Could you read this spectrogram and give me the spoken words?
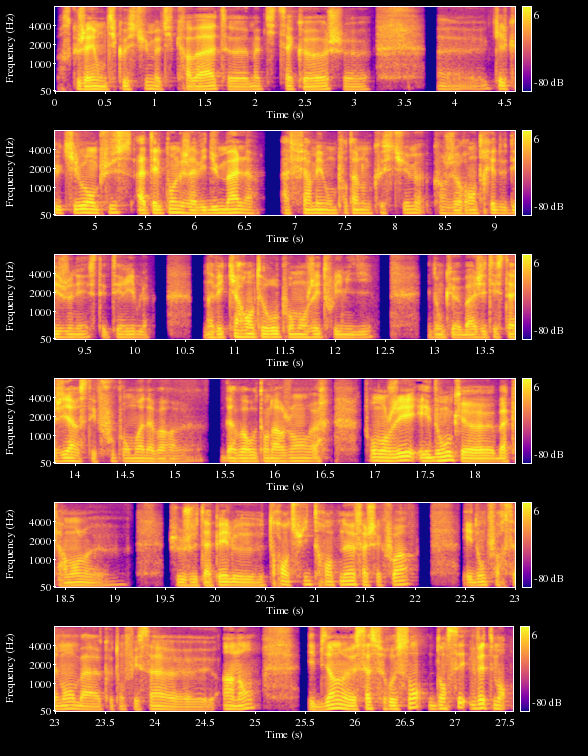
Parce que j'avais mon petit costume, ma petite cravate, ma petite sacoche, quelques kilos en plus, à tel point que j'avais du mal à fermer mon pantalon de costume quand je rentrais de déjeuner. C'était terrible. On avait 40 euros pour manger tous les midis. Et donc, euh, bah, j'étais stagiaire, c'était fou pour moi d'avoir euh, d'avoir autant d'argent euh, pour manger. Et donc, bah, clairement, je, tapais le 38, 39 à chaque fois. Et donc, forcément, bah, quand on fait ça un an, eh bien, ça se ressent dans ses vêtements.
